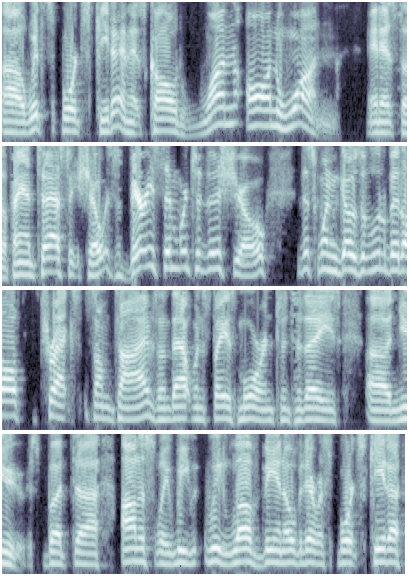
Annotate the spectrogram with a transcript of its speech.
uh, with Kita, and it's called One on One and it's a fantastic show. It's very similar to this show. This one goes a little bit off tracks sometimes, and that one stays more into today's uh, news. But uh, honestly, we we love being over there with Sportskeeda.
